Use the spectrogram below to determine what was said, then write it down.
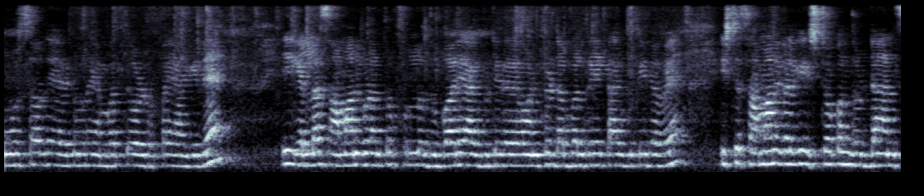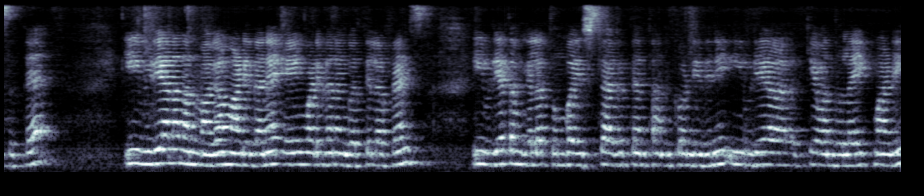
ಮೂರು ಸಾವಿರದ ಎರಡು ನೂರ ಎಂಬತ್ತೇಳು ರೂಪಾಯಿ ಆಗಿದೆ. ಈಗೆಲ್ಲ ಸಾಮಾನುಗಳಂತೂ ಫುಲ್ಲು ದುಬಾರಿ ಆಗಿಬಿಟ್ಟಿದ್ದಾವೆ ಒನ್ ಟು ಡಬಲ್ ರೇಟ್ ಆಗಿಬಿಟ್ಟಿದ್ದಾವೆ ಇಷ್ಟು ಸಾಮಾನುಗಳಿಗೆ ಇಷ್ಟೊಕ್ಕೊಂದು ದುಡ್ಡ ಅನಿಸುತ್ತೆ. ಈ ವಿಡಿಯೋನ ನನ್ನ ಮಗ ಮಾಡಿದ್ದಾನೆ ಹೆಂಗೆ ಮಾಡಿದ್ದಾನೆ ಗೊತ್ತಿಲ್ಲ ಫ್ರೆಂಡ್ಸ್ ಈ ವಿಡಿಯೋ ತಮಗೆಲ್ಲ ತುಂಬ ಇಷ್ಟ ಆಗುತ್ತೆ ಅಂತ ಅಂದ್ಕೊಂಡಿದ್ದೀನಿ ಈ ವಿಡಿಯೋಕ್ಕೆ ಒಂದು ಲೈಕ್ ಮಾಡಿ.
